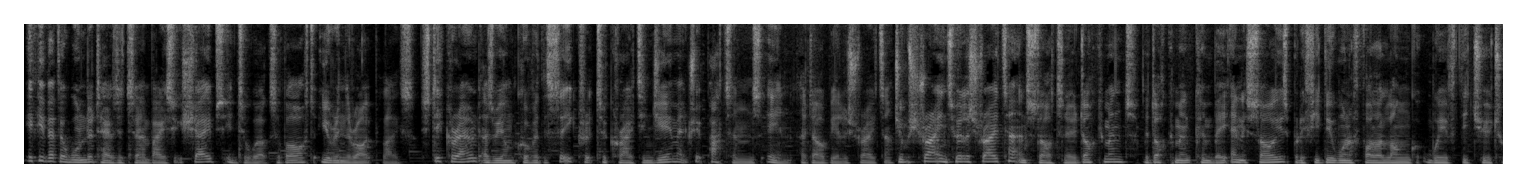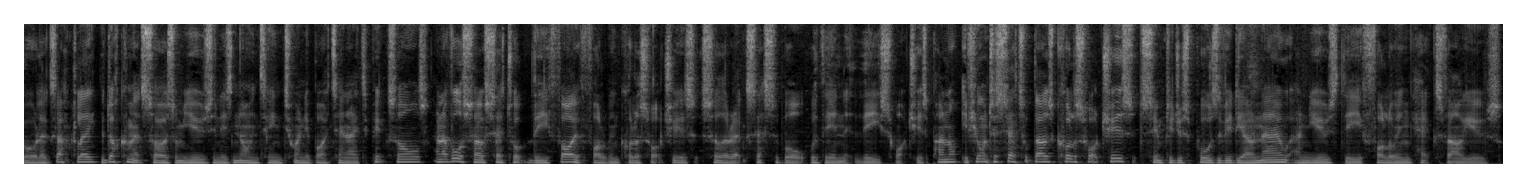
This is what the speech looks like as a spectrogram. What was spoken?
If you've ever wondered how to turn basic shapes into works of art, you're in the right place. Stick around as we uncover the secret to creating geometric patterns in Adobe Illustrator. Jump straight into Illustrator and start a new document. The document can be any size, but if you do want to follow along with the tutorial exactly, the document size I'm using is 1920 by 1080 pixels, and I've also set up the five following colour swatches so they're accessible within the swatches panel. If you want to set up those colour swatches, simply just pause the video now and use the following hex values.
